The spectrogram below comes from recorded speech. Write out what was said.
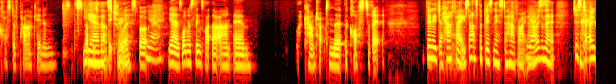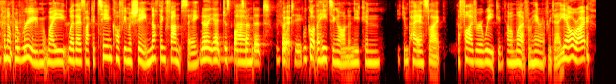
cost of parking and stuff Yeah, is that's true. ridiculous. But Yeah. yeah. as long as things like that aren't um, like counteracting the the costs of it. Village Definitely. cafes, that's the business to have right now, Yes. isn't it? Just to open up a room where you where there's like a tea and coffee machine, nothing fancy. No, yeah, just bog Um, standard but filter. we've got the heating on and you can you can pay us like a fiver a week and come and work from here every day. Yeah, all right.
